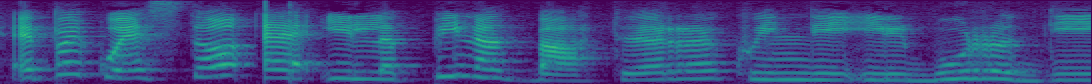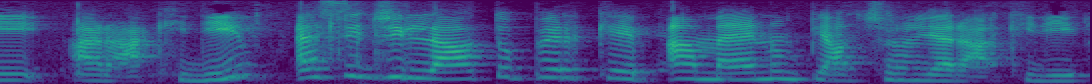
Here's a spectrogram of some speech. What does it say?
E poi questo è il peanut butter, quindi il burro di arachidi, è sigillato perché a me non piacciono gli arachidi,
